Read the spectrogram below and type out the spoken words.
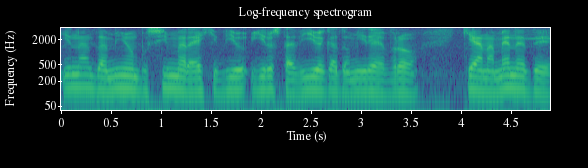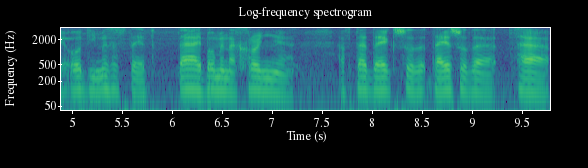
Είναι ένα ταμείο που σήμερα έχει γύρω στα 2 εκατομμύρια ευρώ και αναμένεται ότι μέσα στα 7 επόμενα χρόνια αυτά τα, έξοδα, τα έσοδα θα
